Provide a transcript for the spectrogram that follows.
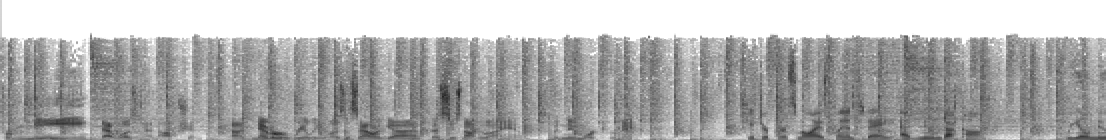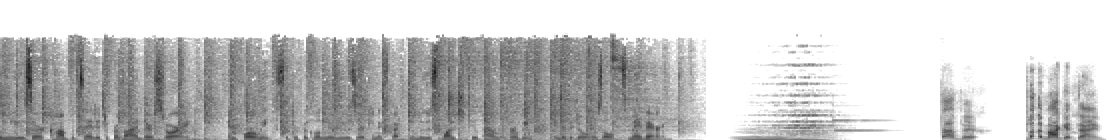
For me, that wasn't an option. I never really was a salad guy. That's just not who I am. But Noom worked for me. Get your personalized plan today at Noom.com. Real Noom user compensated to provide their story. In four weeks, the typical Noom user can expect to lose one to two pounds per week. Individual results may vary. Have it. Put the maggot down.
